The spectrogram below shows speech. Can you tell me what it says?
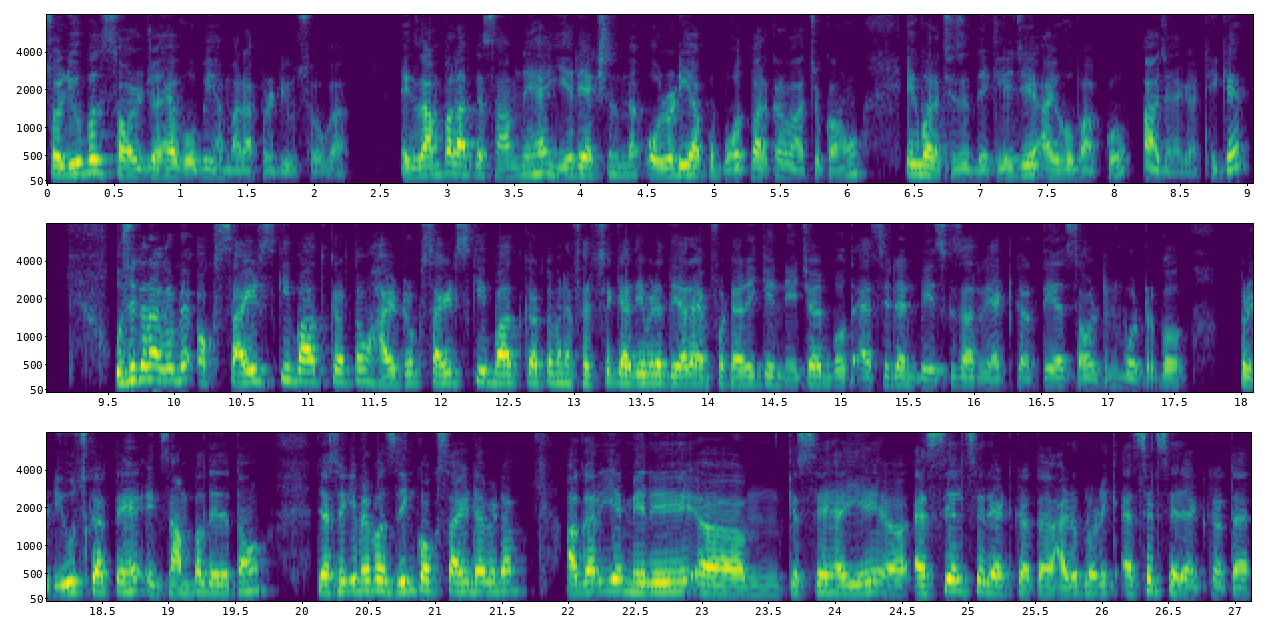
सोल्यूबल सॉल्ट जो है, वो भी हमारा प्रोड्यूस होगा। एग्ज़ाम्पल आपके सामने है, ये रिएक्शन मैं ऑलरेडी आपको बहुत बार करवा चुका हूँ। एक बार अच्छे से देख लीजिए आई होप आपको आ जाएगा, ठीक है? उसी तरह अगर मैं ऑक्साइड्स की बात करता हूँ हाइड्रोक्साइड्स की बात करता हूँ, मैंने फिर से कह दिया बेटा दे आर एम्फोटेरिक नेचर बहुत एसिड एंड बेस के साथ रिएक्ट करते हैं सॉल्ट एंड वाटर को प्रोड्यूस करते हैं। एग्ज़ाम्पल दे देता हूँ। जैसे कि मेरे पास जिंक ऑक्साइड है बेटा। अगर ये मेरे किससे है ये? एस से रिएक्ट करता है हाइड्रोक्लोरिक एसिड से रिएक्ट करता है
